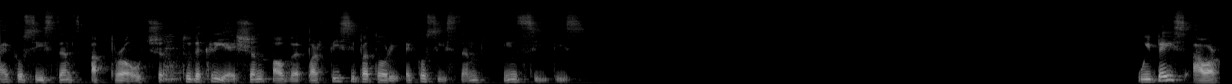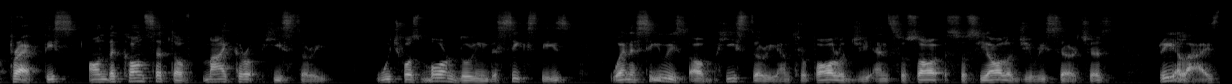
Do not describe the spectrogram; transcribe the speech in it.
ecosystems approach to the creation of a participatory ecosystem in cities. We base our practice on the concept of microhistory, which was born during the 60s when a series of history, anthropology, and socio sociology researchers realized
